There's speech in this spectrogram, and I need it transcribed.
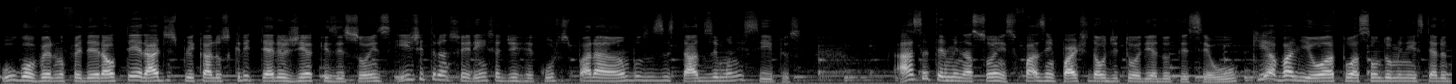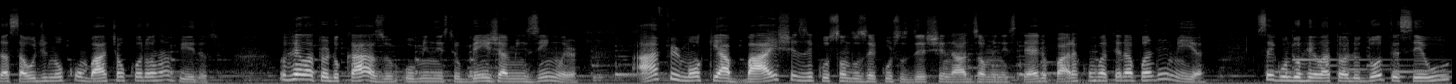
o governo federal terá de explicar os critérios de aquisições e de transferência de recursos para ambos os estados e municípios. As determinações fazem parte da auditoria do TCU, que avaliou a atuação do Ministério da Saúde no combate ao coronavírus. O relator do caso, o ministro Benjamin Zimler, afirmou que a baixa execução dos recursos destinados ao Ministério para combater a pandemia. Segundo o relatório do TCU,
